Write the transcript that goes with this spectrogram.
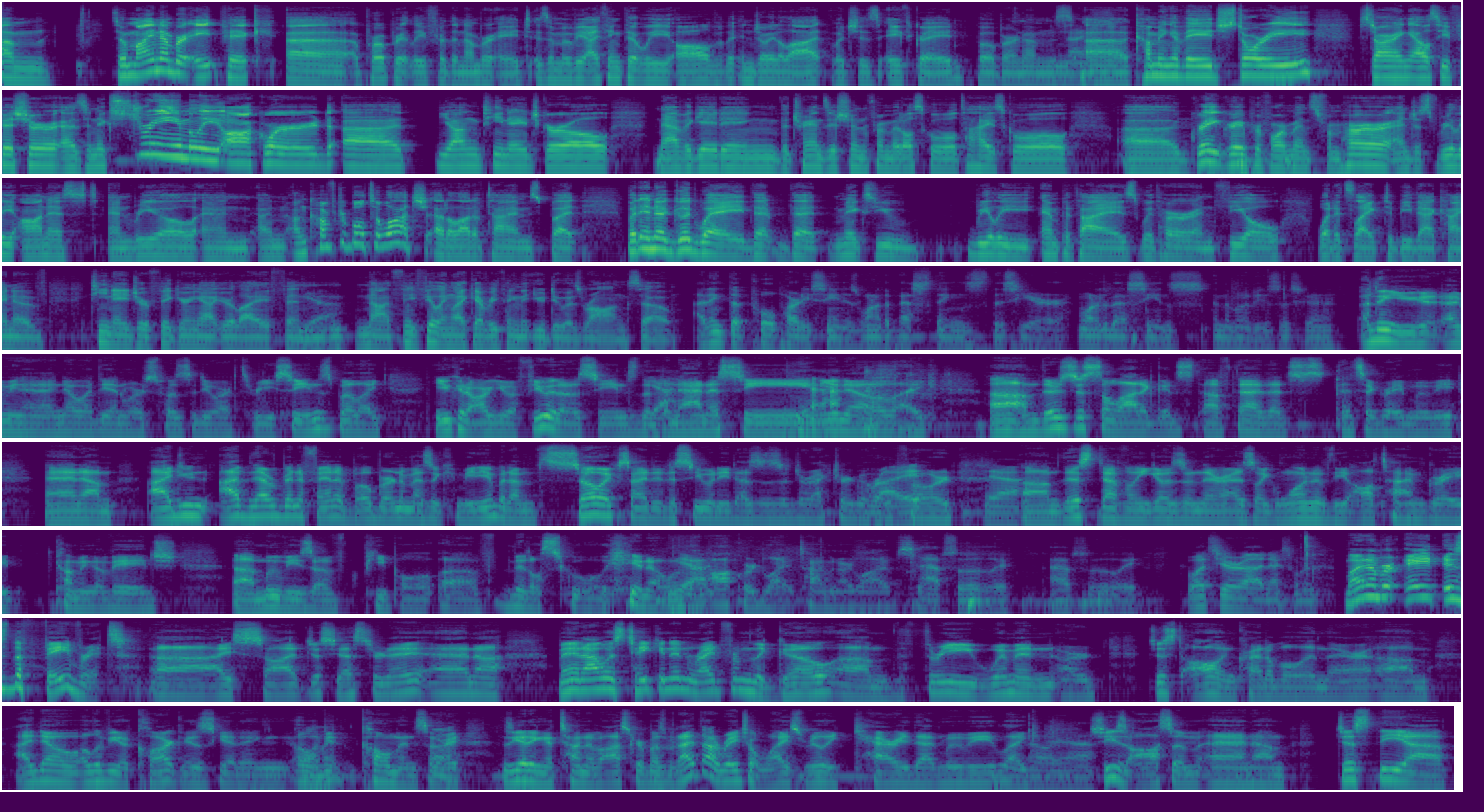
Um, so my number eight pick, uh, appropriately for the number eight, is a movie I think that we all enjoyed a lot, which is Eighth Grade, Bo Burnham's Nice. uh, coming of age story, starring Elsie Fisher as an extremely awkward uh, young teenage girl navigating the transition from middle school to high school. Uh, great, great performance from her, and just really honest and real and, and uncomfortable to watch at a lot of times, but but in a good way that that makes you really empathize with her and feel what it's like to be that kind of teenager figuring out your life and Yeah. not th- feeling like everything that you do is wrong. So I think the pool party scene is one of the best things this year. One of the best scenes in the movies this year. I think you. I mean, and I know at the end we're supposed to do our three scenes, but like you could argue a few of those scenes. The Yeah. banana scene, Yeah. you know, like um, there's just a lot of good stuff. That that's that's a great movie. And um, I do. I've never been a fan of Bo Burnham as a comedian, but I'm so excited to see what he does as a director going Right. forward. Yeah. Um, this definitely goes in there as like one of the all-time great coming of age uh, movies of people of middle school. You know, Yeah. that awkward like time in our lives. So. Absolutely, absolutely. What's your uh, next one? My number eight is the favorite. Uh, I saw it just yesterday, and uh, man, I was taken in right from the go. Um, the three women are just all incredible in there. Um, I know Olivia Clark is getting Olivia Colman, sorry, is getting a ton of Oscar buzz, but I thought Rachel Weisz really carried that movie. Like, Oh, yeah. she's awesome, and um, just the uh,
